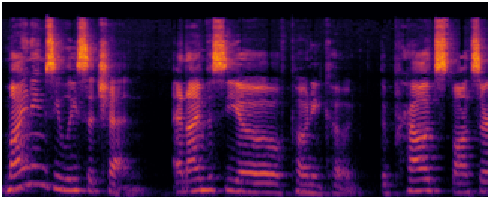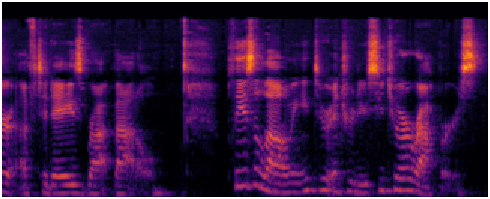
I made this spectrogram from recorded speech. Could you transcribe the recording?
My name's Elisa Chen, and I'm the CEO of Ponicode, the proud sponsor of today's rap battle. Please allow me to introduce you to our rappers.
